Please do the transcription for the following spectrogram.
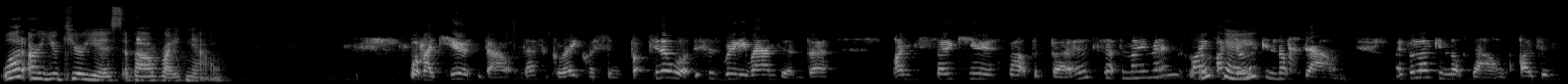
what are you curious about right now? Am I curious about? That's a great question. But do you know what? This is really random, but I'm so curious about the birds at the moment. Like I feel like in lockdown, I feel like in lockdown, I just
